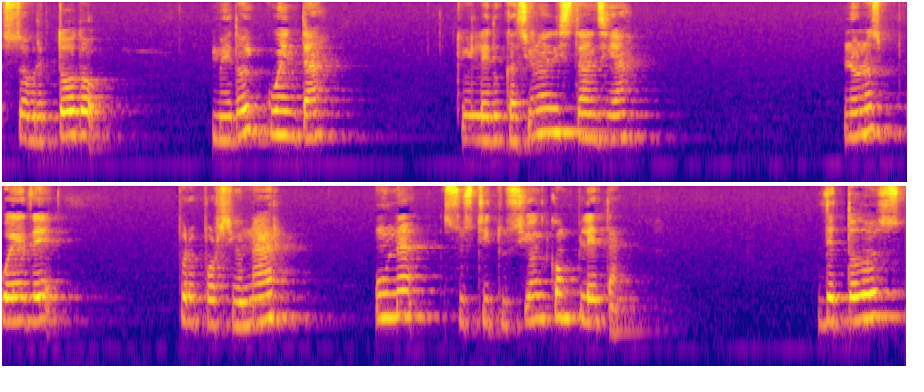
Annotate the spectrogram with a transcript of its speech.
sobre todo me doy cuenta que la educación a distancia no nos puede proporcionar una sustitución completa de todos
